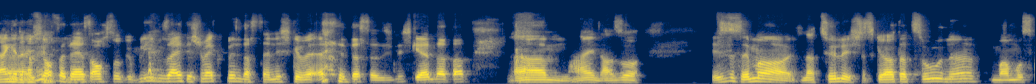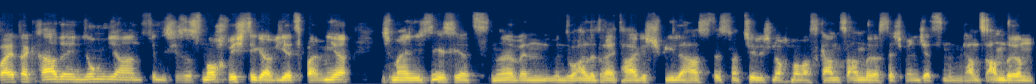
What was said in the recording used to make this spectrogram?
Danke, danke. Ich hoffe, der ist auch so geblieben, seit ich weg bin, dass der, nicht dass er sich nicht geändert hat. Ähm, nein, also ist es immer, natürlich, das gehört dazu. Ne? Man muss weiter, gerade in jungen Jahren, finde ich, ist es noch wichtiger wie jetzt bei mir. Ich meine, ich sehe es jetzt, ne? wenn, wenn du alle drei Tage Spiele hast, ist natürlich nochmal was ganz anderes. Ich bin jetzt in einem ganz anderen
